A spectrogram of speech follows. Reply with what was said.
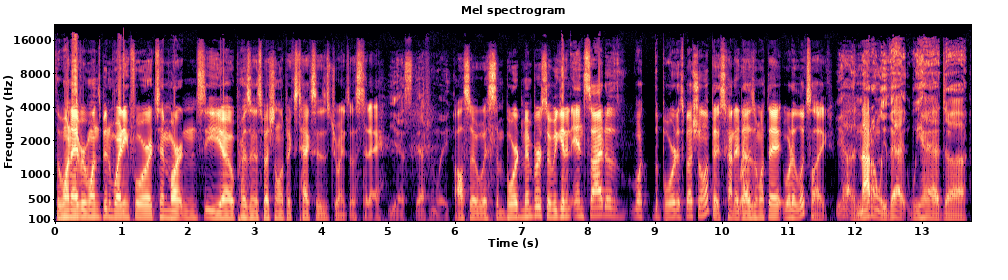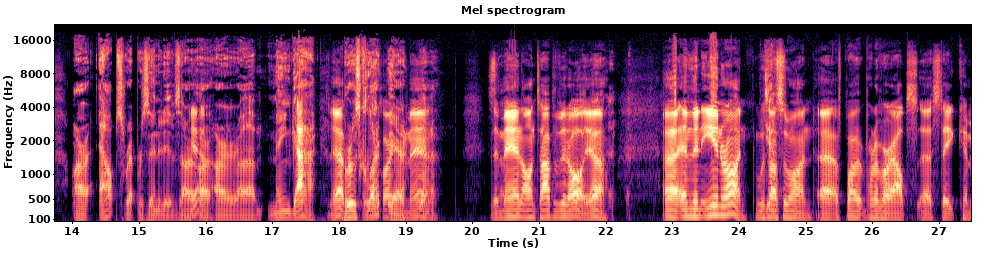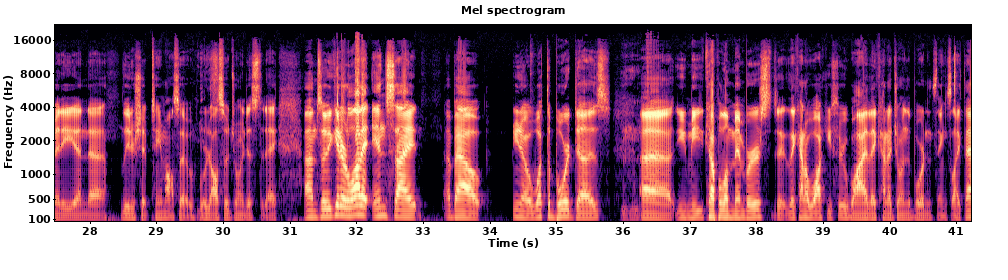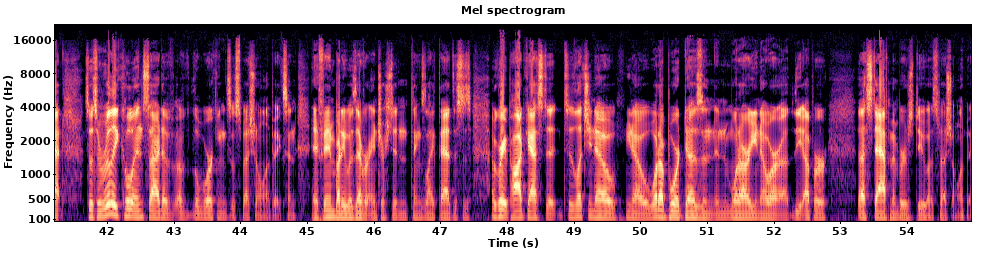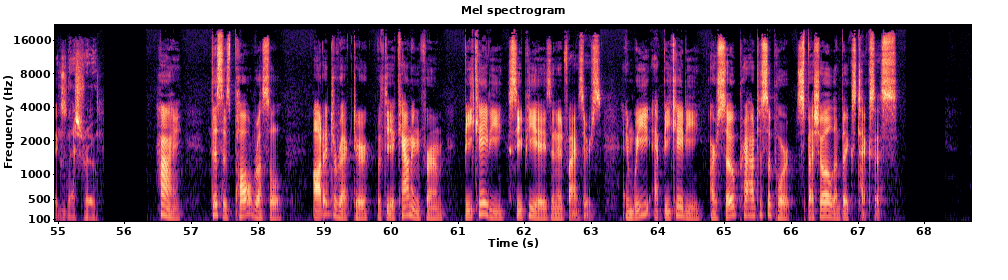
the one everyone's been waiting for. Tim Martin, CEO, President of Special Olympics Texas, joins us today. Yes, definitely. Also with some board members, so we get an insight of what the board of Special Olympics kind of does and what they what it looks like. Yeah. Not only that, we had uh, our Alps representatives, our Yeah. our, our um, main guy, Yeah, Bruce Clark, there. the man, Yeah. the man on top of it all. Yeah. Uh, and then Ian Ron was Yes. also on, uh, part, part of our Alps uh, state committee and uh, leadership team. Also, would also joined us today. Um, so you get a lot of insight about you know what the board does. Mm-hmm. Uh, you meet a couple of members. They, they kind of walk you through why they kind of joined the board and things like that. So it's a really cool insight of, of the workings of Special Olympics. And, and if anybody was ever interested in things like that, this is a great podcast to, to let you know, you know, what our board does and, and what our, you know, our uh, the upper uh, staff members do at Special Olympics. That's true. Hi, this is Paul Russell, Audit Director with the accounting firm BKD CPAs and Advisors, and we at BKD are so proud to support Special Olympics Texas.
